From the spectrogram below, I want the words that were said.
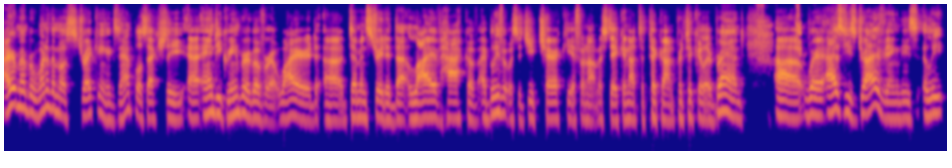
I remember one of the most striking examples, actually, uh, Andy Greenberg over at Wired uh, demonstrated that live hack of, I believe it was a Jeep Cherokee, if I'm not mistaken, not to pick on particular brand, uh, where as he's driving, these elite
